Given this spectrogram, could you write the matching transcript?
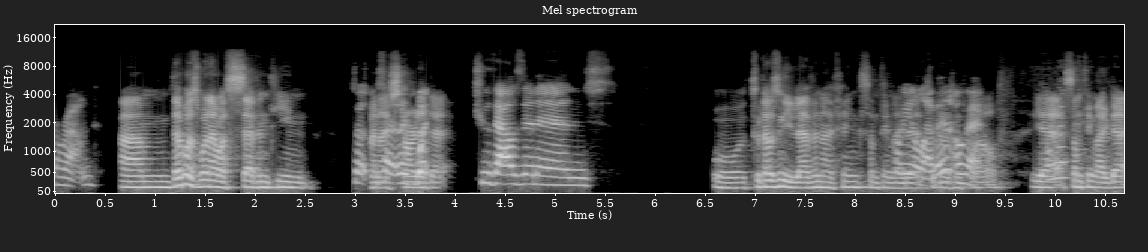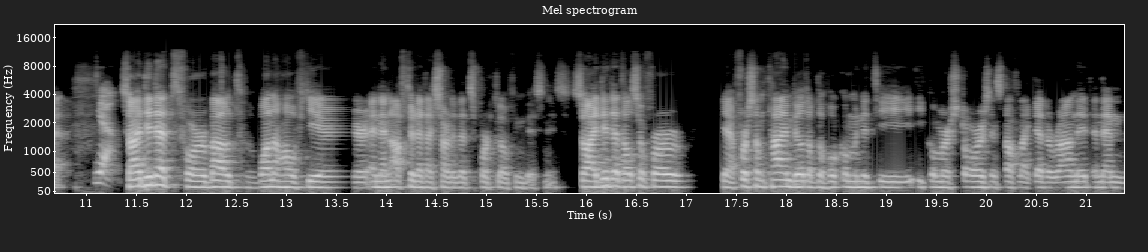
around? Um, that was when I was 17. So, when I started like that. 2000 and or 2011 i think something like that 2012 okay. yeah okay. something like that yeah so i did that for about one and a half year and then after that i started that sport clothing business so i did that also for yeah for some time built up the whole community e-commerce stores and stuff like that around it and then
